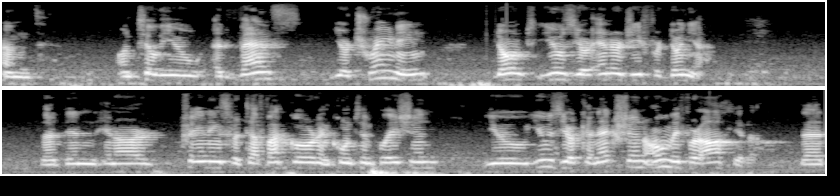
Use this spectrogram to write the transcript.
and until you advance your training don't use your energy for dunya. That in, in our trainings for tafakkur and contemplation you use your connection only for akhirah that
